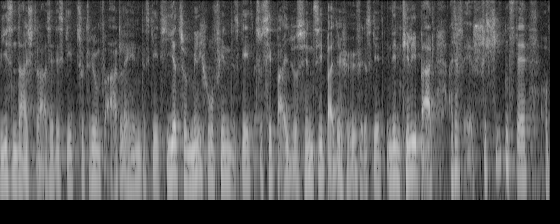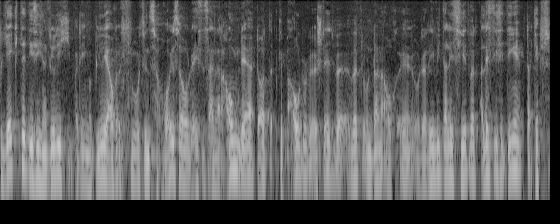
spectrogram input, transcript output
Wiesenthalstraße, das geht zu Triumph Adler hin, das geht hier zum Milchhof hin, das geht zu Sebaldus hin, Sebalder Höfe, das geht in den Tillypark. Also verschiedenste Objekte, die sich natürlich bei der Immobilie auch irgendwo sind es Häuser oder ist es ein Raum, der dort gebaut oder erstellt wird und dann auch äh, oder revitalisiert wird. Alles diese Dinge, da gibt es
